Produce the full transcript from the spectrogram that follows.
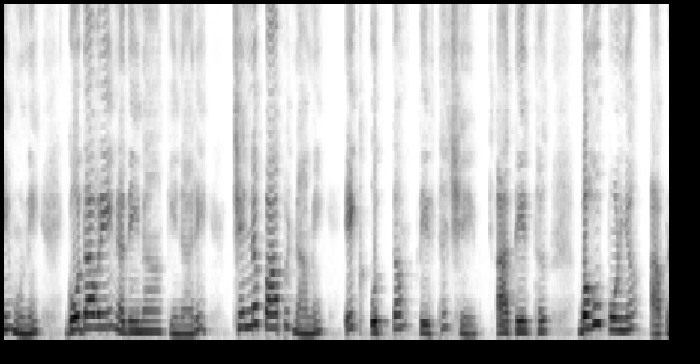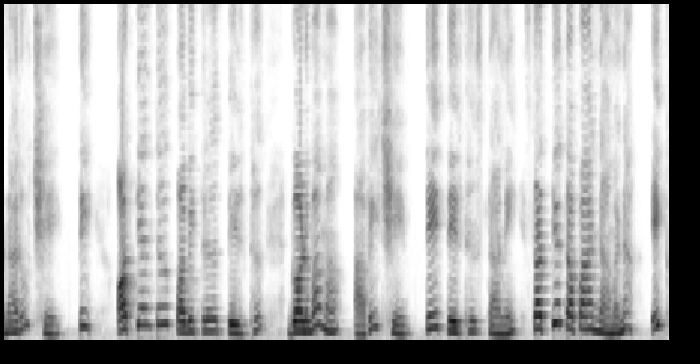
હે મુને, ગોદાવરી નદીના કિનારે છિન્નપાપ નામે એક ઉત્તમ તીર્થ છે. આ તીર્થ બહુ પુણ્ય આપનારું છે. તે અત્યંત પવિત્ર તીર્થ ગણવામાં આવે છે. તે તીર્થ સ્થાને સત્યતપા નામના એક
